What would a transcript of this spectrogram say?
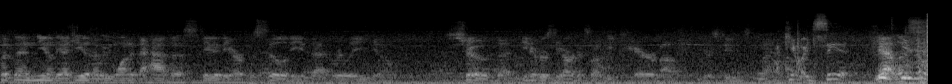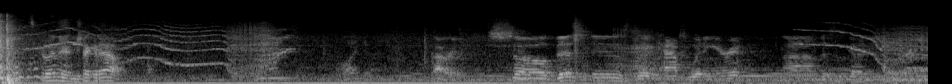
but then you know the idea that we wanted to have a state-of-the-art facility that really you know showed that University of Arkansas we care about your students. I can't wait to see it. Yeah, let's. Let's go in there and check it out. All right. So this is the CAPS waiting area. Um, this is going to be where you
